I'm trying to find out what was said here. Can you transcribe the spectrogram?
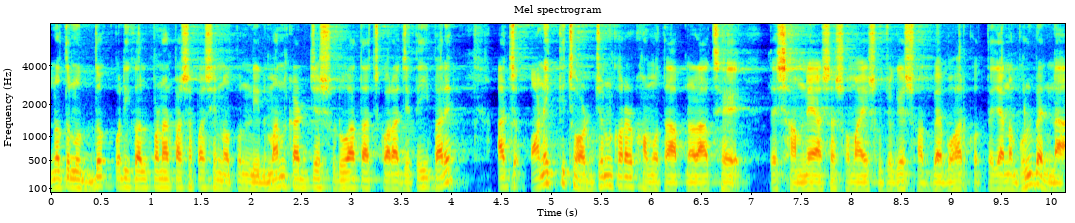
নতুন উদ্যোগ পরিকল্পনার পাশাপাশি নতুন নির্মাণ কার্যের শুরুয়াত আজ করা যেতেই পারে। আজ অনেক কিছু অর্জন করার ক্ষমতা আপনার আছে। তাই সামনে আসা সময়ে সুযোগের সদ্ব্যবহার করতে যেন ভুলবেন না।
